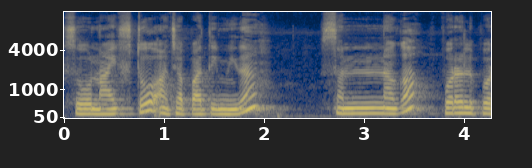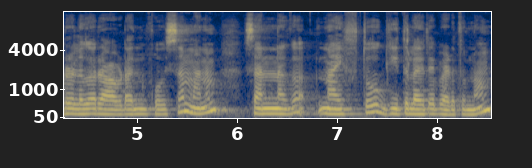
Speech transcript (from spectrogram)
సో నైఫ్తో ఆ చపాతీ మీద సన్నగా పొరలు పొరలుగా రావడానికి కోసం మనం సన్నగా నైఫ్తో గీతలు అయితే పెడుతున్నాం.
